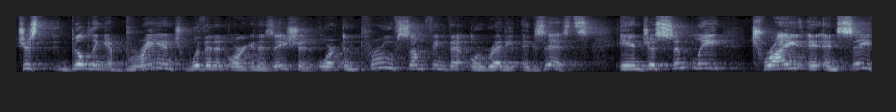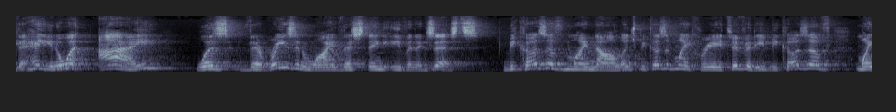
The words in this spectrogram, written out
just building a branch within an organization or improve something that already exists and just simply try and say that, hey, you know what, I was the reason why this thing even exists. Because of my knowledge, because of my creativity, because of my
